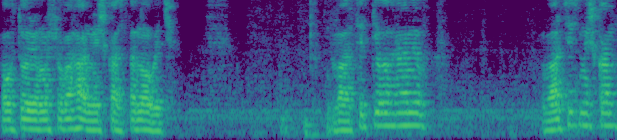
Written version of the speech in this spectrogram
Повторюємо, що вага мішка становить 20 кг. Вартість мішка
